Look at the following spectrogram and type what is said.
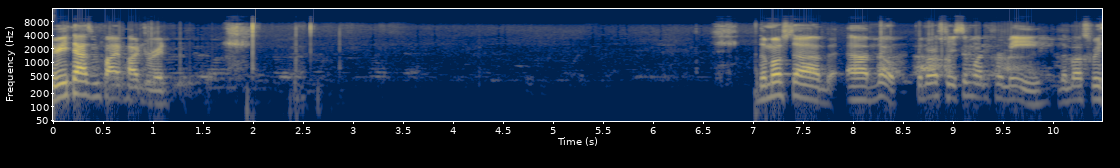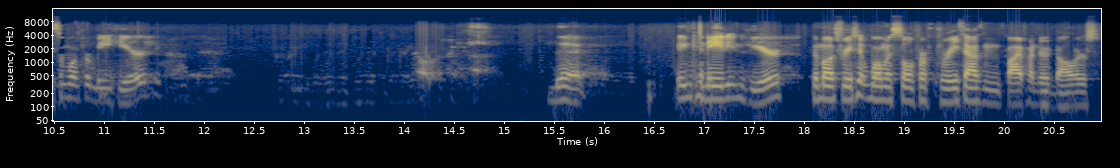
3,500. The most, um, no, the most recent one for me, the most recent one for me here, the, in Canadian here, the most recent one was sold for $3,500.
